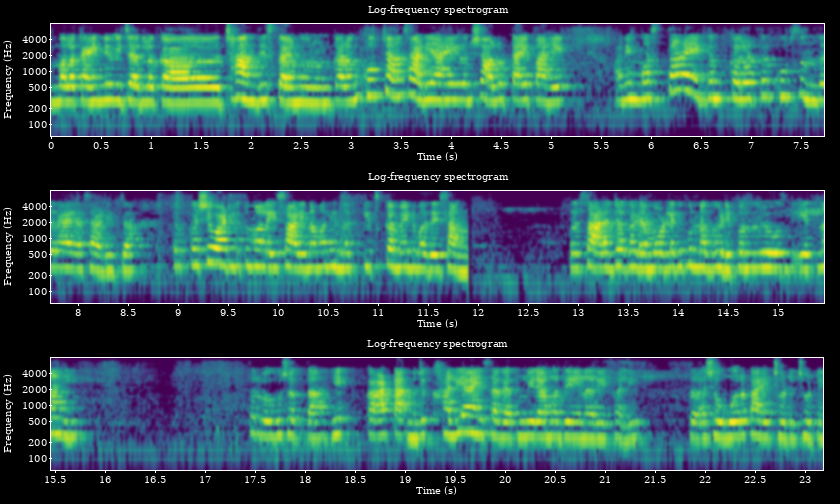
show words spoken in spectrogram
मला काहींनी विचारलं का छान दिसत आहे म्हणून. कारण खूप छान साडी आहे एकदम शालू टाईप आहे आणि मस्त आहे. एकदम कलर तर खूप सुंदर आहे या साडीचा. तर कशी वाटली तुम्हाला ही साडी? ना मला नक्कीच कमेंटमध्ये सांग. तर साड्यांच्या घड्या मोडल्या की पुन्हा घडी पण व्यवस्थित येत नाही. तर बघू शकता हे काट म्हणजे खाली आहे सगळ्यात मिऱ्यामध्ये येणार आहे खाली. तर असे वर्क आहे छोटे छोटे?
